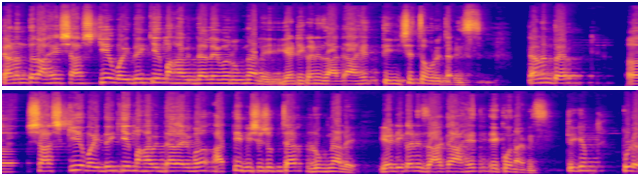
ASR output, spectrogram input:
त्यानंतर आहे शासकीय वैद्यकीय महाविद्यालय व रुग्णालय. या ठिकाणी जागा आहेत तीनशे चौवेचाळीस. त्यानंतर शासकीय वैद्यकीय महाविद्यालय व अतिविशेषोपचार रुग्णालय. या ठिकाणी जागा आहेत एकोणावीस. ठीक आहे? पुढे.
